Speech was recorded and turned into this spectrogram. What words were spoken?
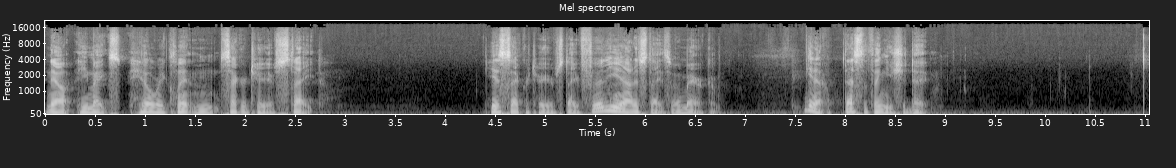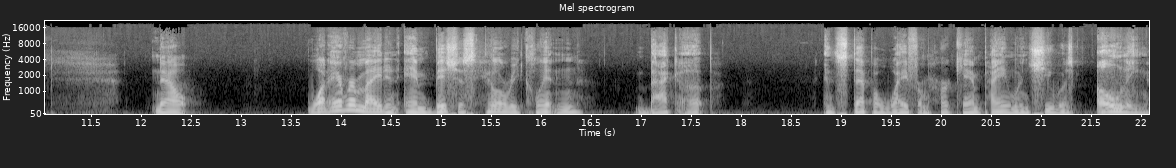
Now, he makes Hillary Clinton Secretary of State. His Secretary of State for the United States of America. You know, that's the thing you should do. Now, whatever made an ambitious Hillary Clinton back up and step away from her campaign when she was owning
